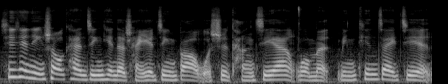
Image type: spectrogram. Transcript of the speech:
谢谢您收看今天的产业劲报，我是唐吉安，我们明天再见。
